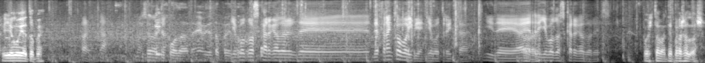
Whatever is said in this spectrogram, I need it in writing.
Que yo voy a tope. Vale, nada. Eso no te puedo dar, eh. Voy a tapar Llevo dos cargadores de... De Franco voy bien, llevo 30. Y de AR Vale. llevo dos cargadores. Pues toma, te paso dos.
